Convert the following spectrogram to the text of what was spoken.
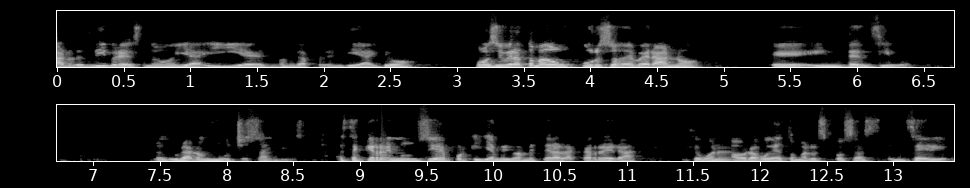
tardes libres, ¿no? Y ahí es donde aprendía yo, como si hubiera tomado un curso de verano eh, intensivo. Pero duraron muchos años, hasta que renuncié porque ya me iba a meter a la carrera. Dije, bueno, ahora voy a tomar las cosas en serio,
